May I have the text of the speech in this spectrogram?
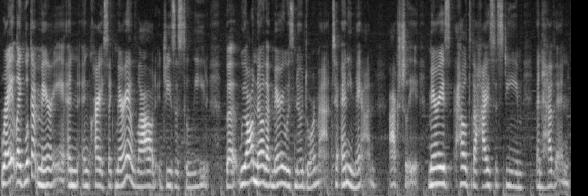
Right? Like look at Mary and, and Christ. Like Mary allowed Jesus to lead, but we all know that Mary was no doormat to any man. Actually, Mary is held to the highest esteem in heaven.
